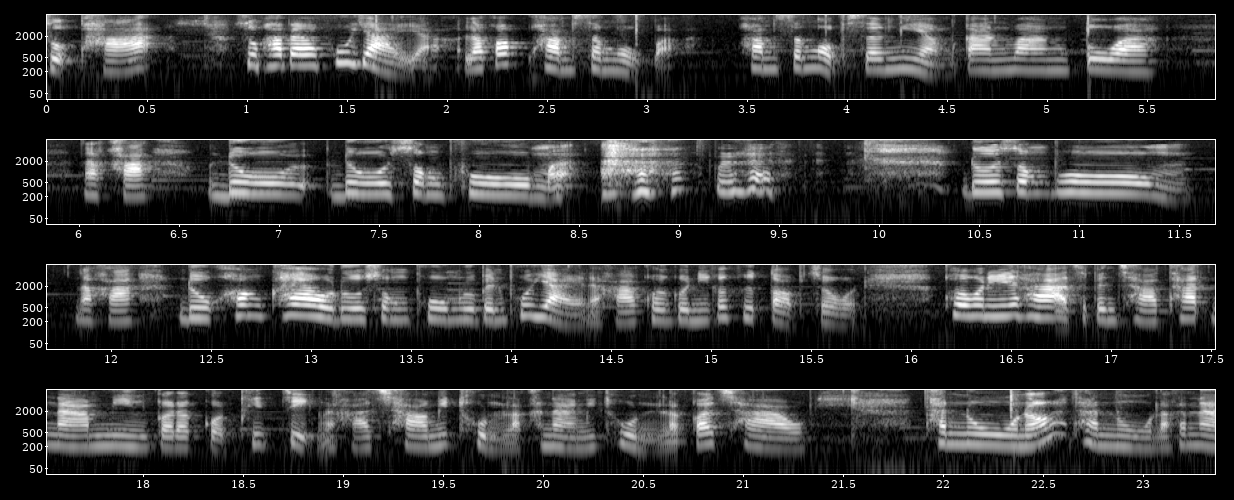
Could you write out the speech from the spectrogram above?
สุภะ สุภะแปลว่าผู้ใหญ่อะแล้วก็ความสงบอะความสงบเสงี่ยมการวางตัวนะคะ ดูดูทรงภูมิอะเพื่อนดูทรงภูมินะคะ ดูคล่องแคล่วดูทรงภูมิดูเป็นผู้ใหญ่นะคะ คนคนนี้ก็คือตอบโจทย์ คนคนนี้นะคะอาจจะเป็นชาวธาตุน้ำมีนกรกฎพิจิกนะคะ ชาวมิถุนลัคนามิถุนแล้วก็ชาวธนูเนาะธนูลัคนา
